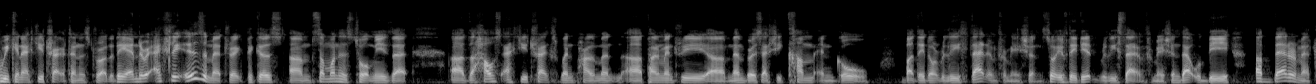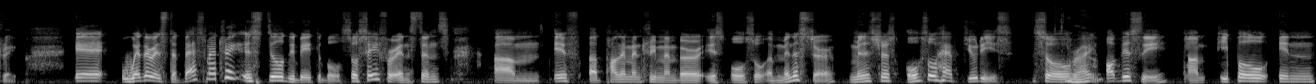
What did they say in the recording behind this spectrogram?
we can actually track attendance throughout the day. And there actually is a metric because um, someone has told me that uh, the House actually tracks when parliament uh, parliamentary uh, members actually come and go but they don't release that information. So if they did release that information, that would be a better metric. It, whether it's the best metric is still debatable. So, say for instance, um, if a parliamentary member is also a minister, ministers also have duties. So, right. obviously, um, people in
